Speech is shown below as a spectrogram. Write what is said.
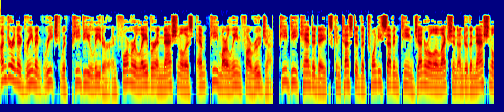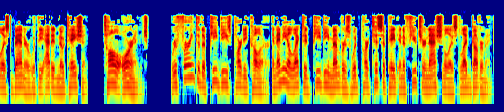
Under an agreement reached with PD leader and former Labour and Nationalist MP Marlene Farrugia, PD candidates contested the 2017 general election under the Nationalist banner with the added notation, "'Tall Orange' referring to the PD's party colour and any elected PD members would participate in a future nationalist-led government.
